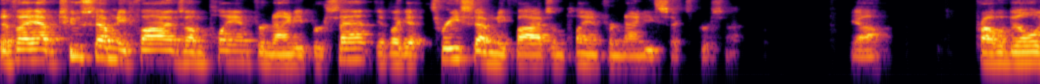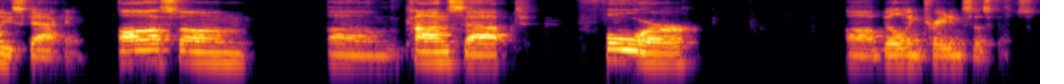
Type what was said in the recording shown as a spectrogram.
If I have two 75s, I'm playing for 90%. If I get three 75s, I'm playing for 96%. Yeah. Probability stacking. Awesome um, concept for uh, building trading systems.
